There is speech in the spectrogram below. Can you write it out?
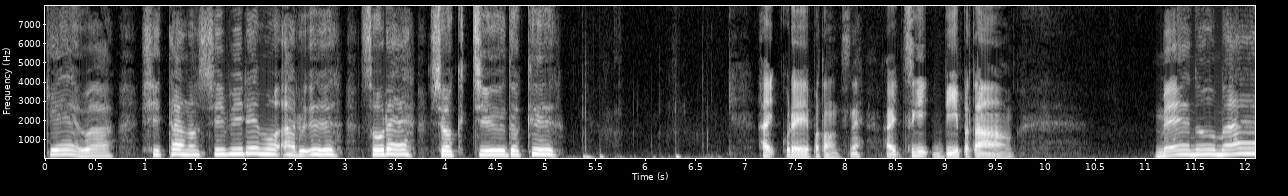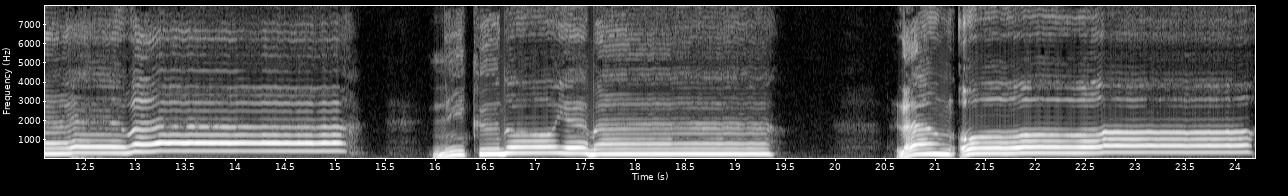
けは舌のしびれもある。それ食中毒。はいこれ A パターンですね。はい次 B パターン。目の前は肉の山卵黄を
